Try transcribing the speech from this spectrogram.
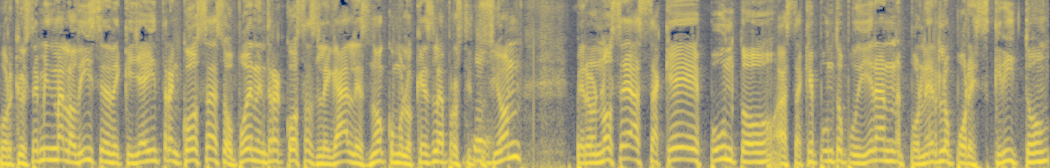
porque usted misma lo dice de que ya entran cosas o pueden entrar cosas legales, ¿no? Como lo que es la prostitución. Pero no sé hasta qué punto, hasta qué punto pudieran ponerlo por escrito,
